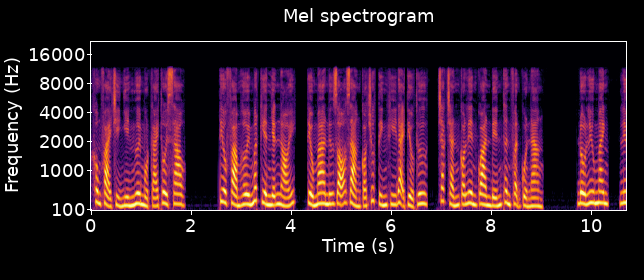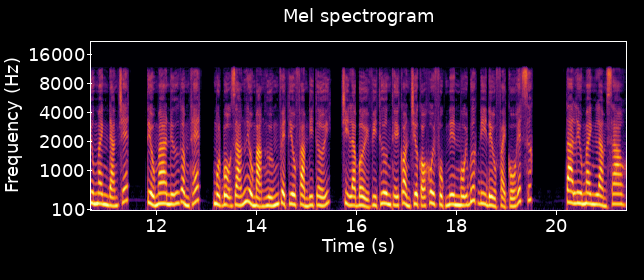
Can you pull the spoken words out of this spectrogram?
không phải chỉ nhìn ngươi một cái thôi sao? Tiêu phàm hơi mất kiên nhẫn nói, tiểu ma nữ rõ ràng có chút tính khí đại tiểu thư, chắc chắn có liên quan đến thân phận của nàng. Đồ lưu manh, lưu manh đáng chết, tiểu ma nữ gầm thét, một bộ dáng liều mạng hướng về tiêu phàm đi tới, chỉ là bởi vì thương thế còn chưa có khôi phục nên mỗi bước đi đều phải cố hết sức. Ta lưu manh làm sao?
